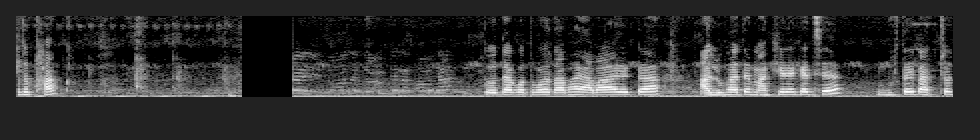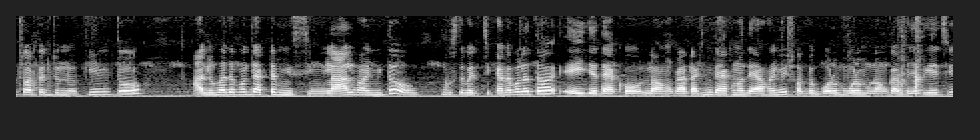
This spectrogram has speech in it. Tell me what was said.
আচ্ছা থাক। তো দেখো তোমার দা ভাই আবার এটা আলু ভাতে মাখিয়ে রেখেছে। বুঝতেই পারছ চপের জন্য। কিন্তু আলু ভাতের মধ্যে একটা মিসিং লাল হয়নি তো? বুঝতে পেরেছি। কেন বলে তো? এই যে দেখো লঙ্কাটা কিন্তু এখনও দেওয়া হয়নি। সবে গরম গরম লঙ্কা ভেজে দিয়েছি।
